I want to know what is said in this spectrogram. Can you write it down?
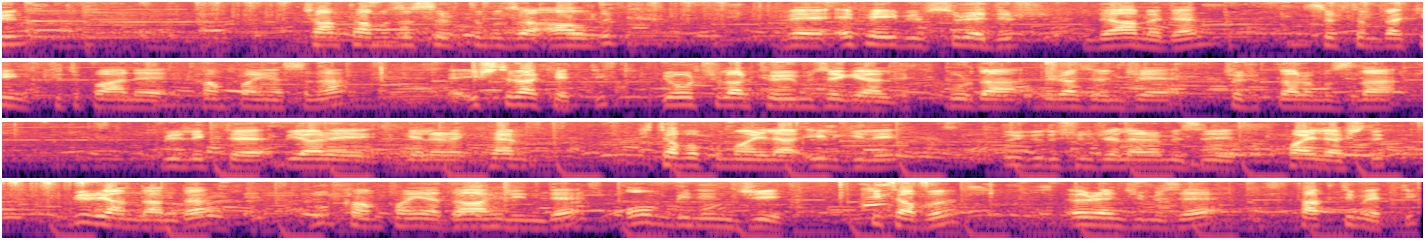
Bugün çantamızı sırtımıza aldık ve epey bir süredir devam eden sırtımdaki kütüphane kampanyasına e, iştirak ettik. Yoğurtçular köyümüze geldik. Burada biraz önce çocuklarımızla birlikte bir araya gelerek hem kitap okumayla ilgili duygu düşüncelerimizi paylaştık. Bir yandan da bu kampanya dahilinde 10 bininci kitabı öğrencimize takdim ettik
